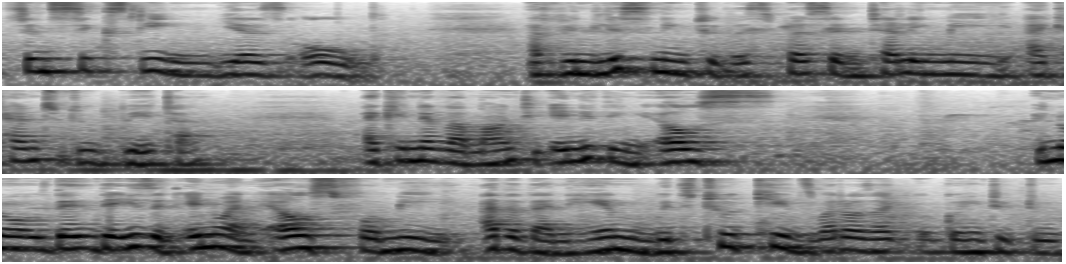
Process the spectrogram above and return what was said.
since 16 years old, I've been listening to this person telling me I can't do better. I can never amount to anything else you know, there, there isn't anyone else for me other than him with two kids. What was I going to do?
